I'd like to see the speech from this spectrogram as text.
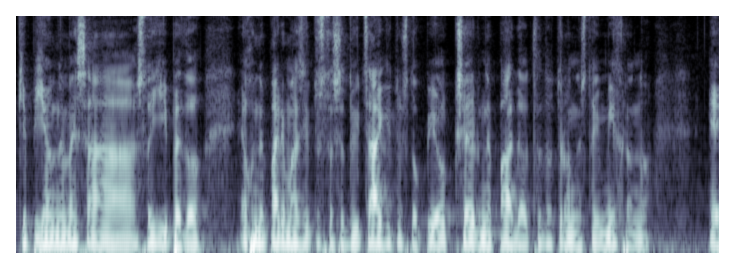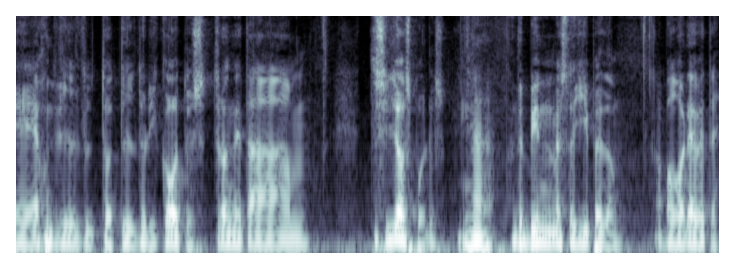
και πηγαίνουν μέσα στο γήπεδο, έχουν πάρει μαζί τους το σαντουιτσάκι τους, το οποίο ξέρουν πάντα ότι θα το τρώνε στο ημίχρονο ε, έχουν το τηλετουργικό τους, τρώνε τα, τους ηλιόσπορους. Ναι. Δεν πίνουν μέσα στο γήπεδο. Απαγορεύεται.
